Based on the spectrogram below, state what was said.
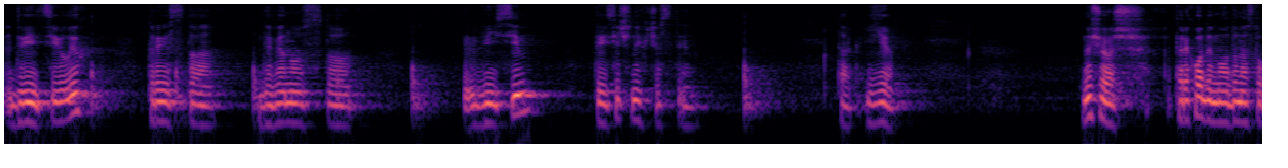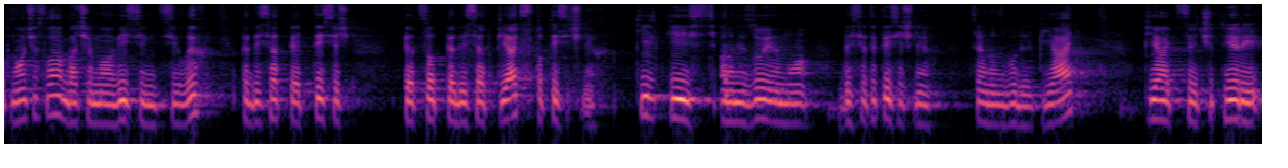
2,398 тисячних частин. Так, є. Ну що ж, переходимо до наступного числа. Бачимо 8,55 тисяч 555 стотисячних. Кількість аналізуємо десятитисячних. Це у нас буде 5. 5 це 4,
